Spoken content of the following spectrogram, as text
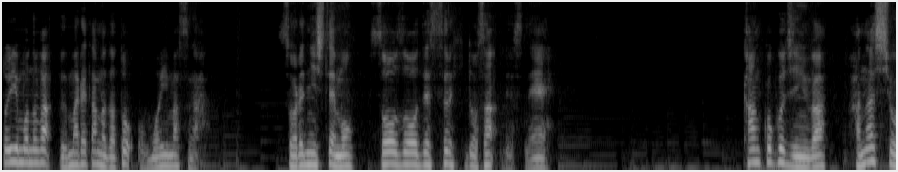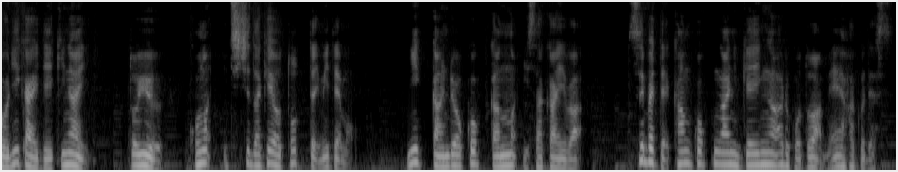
というものが生まれたのだと思いますが、それにしても想像でするひどさですね。韓国人は話を理解できないというこの一致だけを取ってみても、日韓両国間のいさかいは、すべて韓国側に原因があることは明白です。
